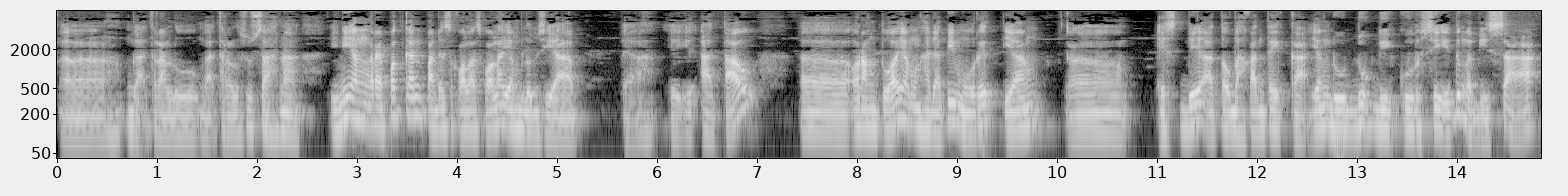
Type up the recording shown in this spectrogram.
eh, nggak uh, terlalu nggak terlalu susah. Nah ini yang repot kan pada sekolah-sekolah yang belum siap ya. Atau uh, orang tua yang menghadapi murid yang uh, SD atau bahkan TK yang duduk di kursi itu nggak bisa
